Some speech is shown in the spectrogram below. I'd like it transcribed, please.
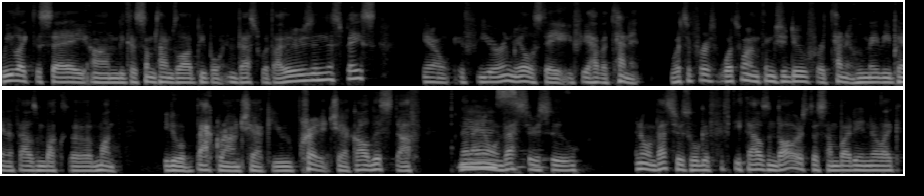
we like to say um, because sometimes a lot of people invest with others in this space you know if you're in real estate if you have a tenant what's the first what's one of the things you do for a tenant who may be paying a thousand bucks a month? You do a background check you credit check all this stuff and then i know investors who I know investors will give fifty thousand dollars to somebody, and they're like,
